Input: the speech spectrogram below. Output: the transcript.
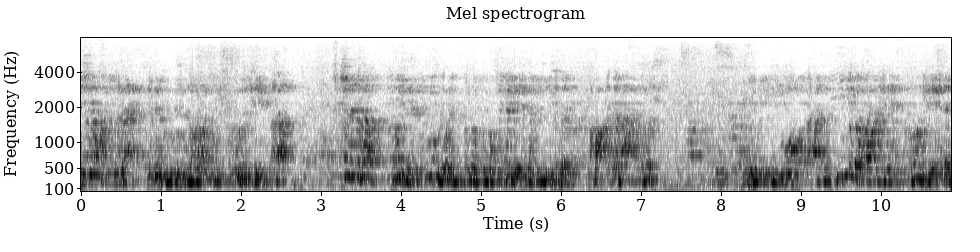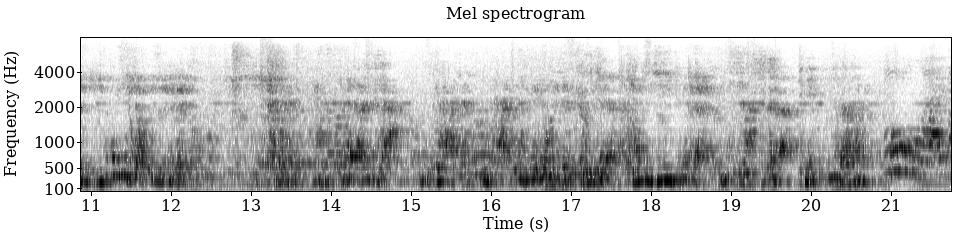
像时代人不知道是磁铁了。事实上，磁铁的中文就是用这个人的名字马格纳斯。有人说他是第一个发现磁铁神奇功效的人类。而且啊，希腊人不还是没用那些磁铁冲击里面的其他时代的电冰箱。不来宝，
